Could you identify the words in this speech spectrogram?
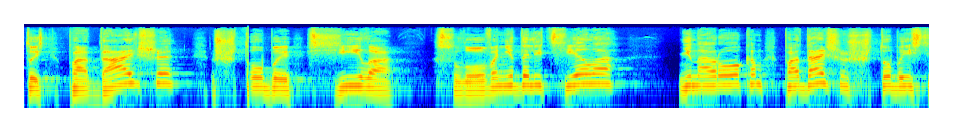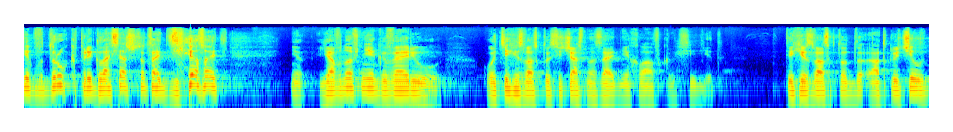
То есть подальше чтобы сила слова не долетела ненароком, подальше, чтобы, если вдруг пригласят что-то делать. Нет, я вновь не говорю о тех из вас, кто сейчас на задних лавках сидит. Тех из вас, кто отключил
